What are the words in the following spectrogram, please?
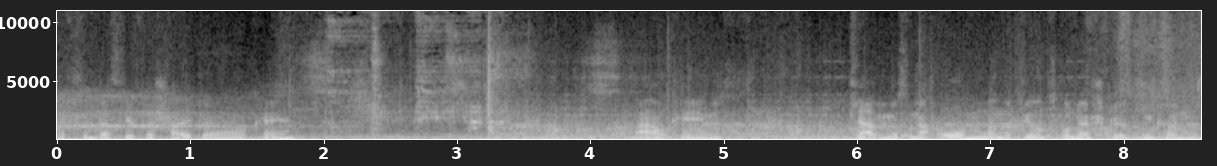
Was sind das hier für Schalter? Okay. Ah, okay. Klar, wir müssen nach oben, damit wir uns runterstürzen können.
